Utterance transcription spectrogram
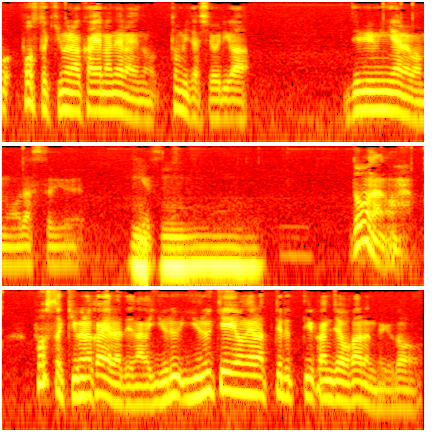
ポポスト木村カエラ狙いの富田しおりが、デビューミニアルバムを出すという、ニュースうん。どうなの？ポスト木村カエラでなんかゆる、ゆる系を狙ってるっていう感じはわかるんだけど、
